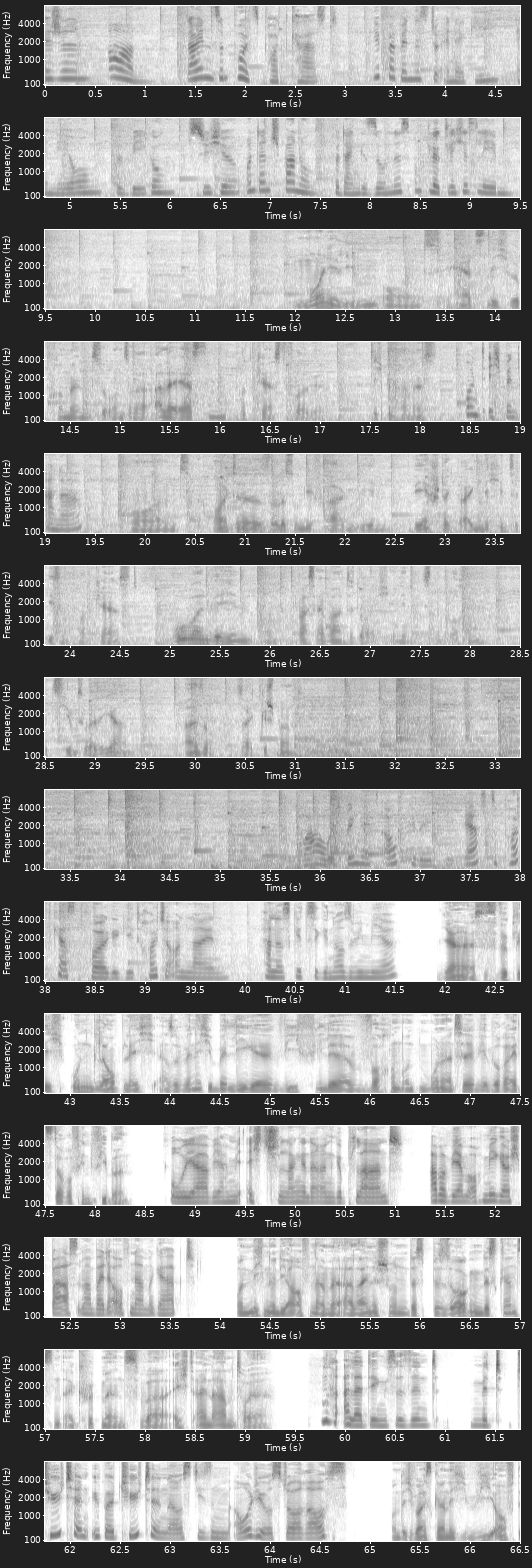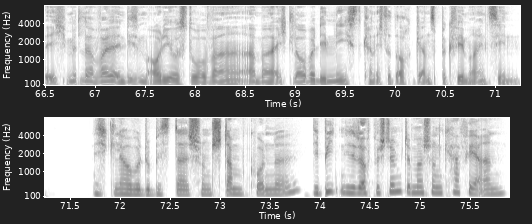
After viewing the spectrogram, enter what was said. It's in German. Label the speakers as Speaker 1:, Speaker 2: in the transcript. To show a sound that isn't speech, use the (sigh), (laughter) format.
Speaker 1: Vision On, dein Sympuls-Podcast. Hier verbindest du Energie, Ernährung, Bewegung, Psyche und Entspannung für dein gesundes und glückliches Leben.
Speaker 2: Moin ihr Lieben und herzlich willkommen zu unserer allerersten Podcast-Folge. Ich bin Hannes.
Speaker 1: Und ich bin Anna.
Speaker 2: Und heute soll es um die Fragen gehen, wer steckt eigentlich hinter diesem Podcast, wo wollen wir hin und was erwartet euch in den nächsten Wochen bzw. Jahren. Also, seid gespannt.
Speaker 1: Wow, ich bin ganz aufgeregt. Die erste Podcast-Folge geht heute online. Hannes, geht's dir genauso wie mir?
Speaker 2: Ja, es ist wirklich unglaublich. Also, wenn ich überlege, wie viele Wochen und Monate wir bereits darauf hinfiebern.
Speaker 1: Oh ja, wir haben echt schon lange daran geplant. Aber wir haben auch mega Spaß immer bei der Aufnahme gehabt.
Speaker 2: Und nicht nur die Aufnahme, alleine schon das Besorgen des ganzen Equipments war echt ein Abenteuer.
Speaker 1: Allerdings, wir sind mit Tüten über Tüten aus diesem Audiostore raus.
Speaker 2: Und ich weiß gar nicht, wie oft ich mittlerweile in diesem Audiostore war, aber ich glaube, demnächst kann ich dort auch ganz bequem einziehen.
Speaker 1: Ich glaube, du bist da schon Stammkunde. Die bieten dir doch bestimmt immer schon Kaffee an.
